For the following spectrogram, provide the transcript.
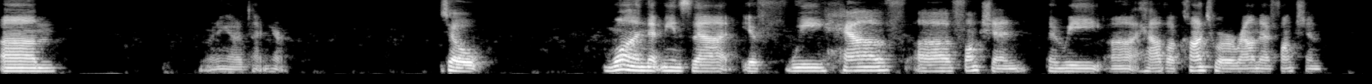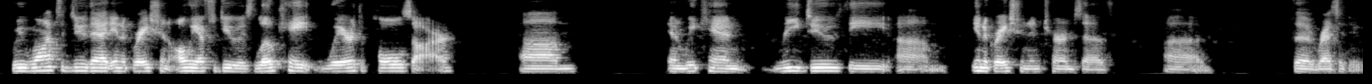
Um, running out of time here. So one, that means that if we have a function and we uh, have a contour around that function, we want to do that integration. All we have to do is locate where the poles are, um, and we can redo the um, integration in terms of uh, the residue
